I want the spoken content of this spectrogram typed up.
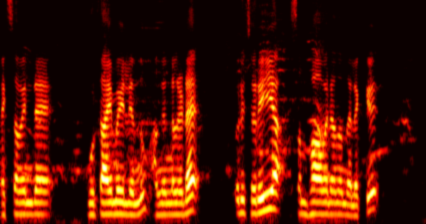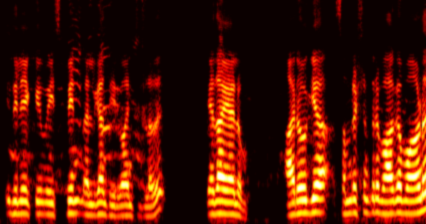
മെക്സവന്റെ കൂട്ടായ്മയിൽ നിന്നും അംഗങ്ങളുടെ ഒരു ചെറിയ സംഭാവന എന്ന നിലയ്ക്ക് ഇതിലേക്ക് വേസ്റ്റ് ബിൻ നൽകാൻ തീരുമാനിച്ചിട്ടുള്ളത്. ഏതായാലും ആരോഗ്യ സംരക്ഷണത്തിന്റെ ഭാഗമാണ്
